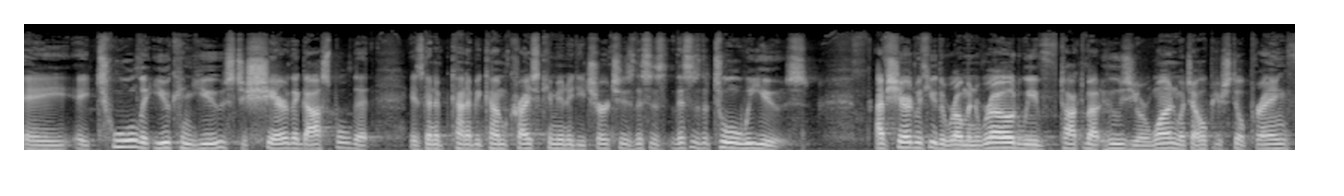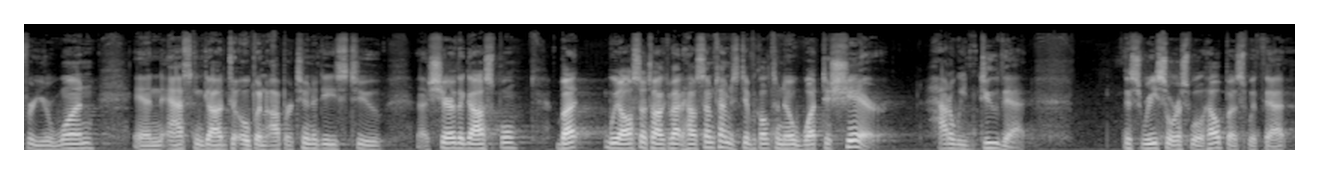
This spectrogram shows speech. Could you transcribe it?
a, a tool that you can use to share the gospel that is going to kind of become Christ Community Churches. This is, this is the tool we use. I've shared with you the Roman road. We've talked about who's your one, which I hope you're still praying for your one and asking God to open opportunities to uh, share the gospel. But we also talked about how sometimes it's difficult to know what to share. How do we do that? This resource will help us with that.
